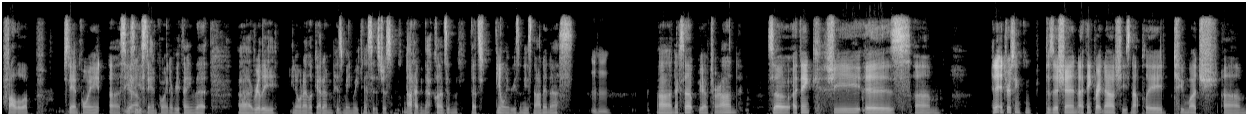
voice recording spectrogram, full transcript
follow up standpoint, uh, CC Yeah. standpoint, everything that uh, really you know when I look at him, his main weakness is just not having that cleanse, and that's the only reason he's not in S. Mm-hmm. Uh, next up, we have Tyrande. So I think she is um, in an interesting position. I think right now she's not played too much. Um,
